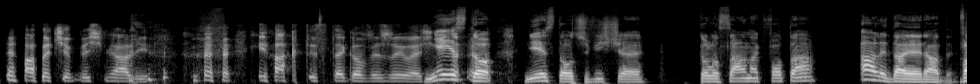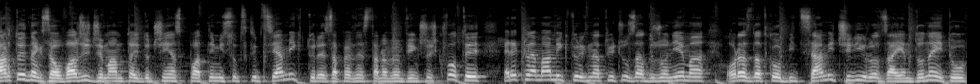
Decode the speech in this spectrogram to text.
Ale cię wyśmiali. Jak ty z tego wyżyłeś? Nie jest to, nie jest to oczywiście kolosalna kwota, ale daje radę. Warto jednak zauważyć, że mam tutaj do czynienia z płatnymi subskrypcjami, które zapewne stanowią większość kwoty, reklamami, których na Twitchu za dużo nie ma oraz dodatkowo bitsami, czyli rodzajem donate'ów.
